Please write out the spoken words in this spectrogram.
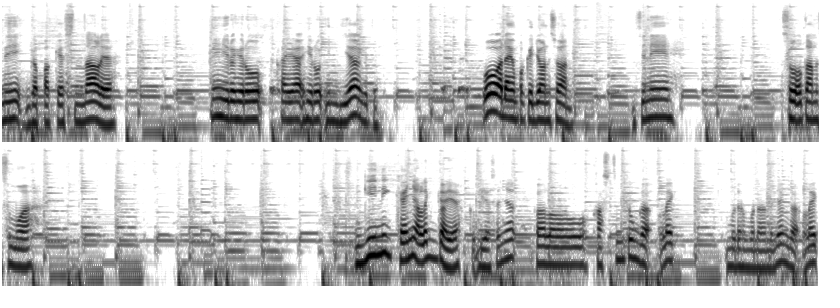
Ini gak pakai sendal ya. Ini hero-hero kayak hero India gitu. Wow ada yang pakai Johnson. Di sini Sultan semua. Gini kayaknya lega ya. Biasanya kalau custom tuh nggak lag. Mudah-mudahan aja nggak lag.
